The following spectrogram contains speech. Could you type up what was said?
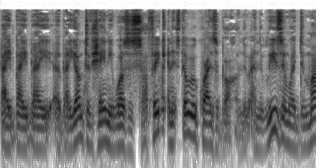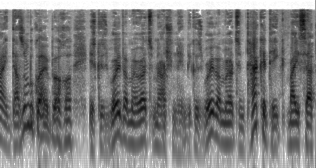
by by by uh, by Yom Sheni was a suffix, and it still requires a bracha. And the, and the reason why Demai doesn't require a bracha is because Roiv Amaratzim Rashon because Roiv Amaratzim Takatik Maisa,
